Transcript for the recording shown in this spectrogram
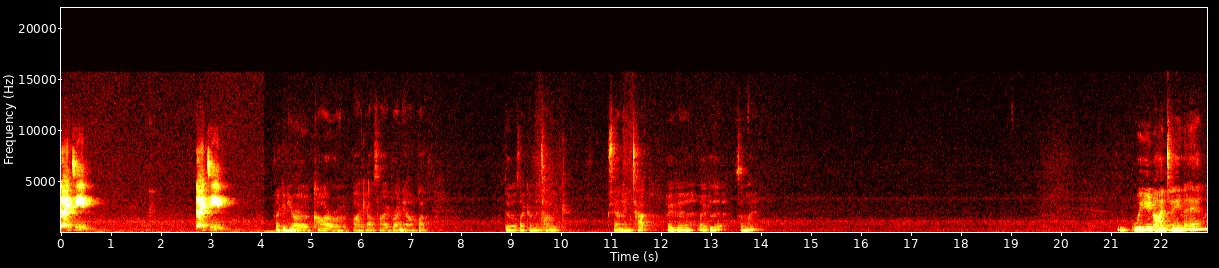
Nineteen. Nineteen. I can hear a car or a bike outside right now, but there was like a metallic sounding tap over over there somewhere. Were you 19, Ann?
